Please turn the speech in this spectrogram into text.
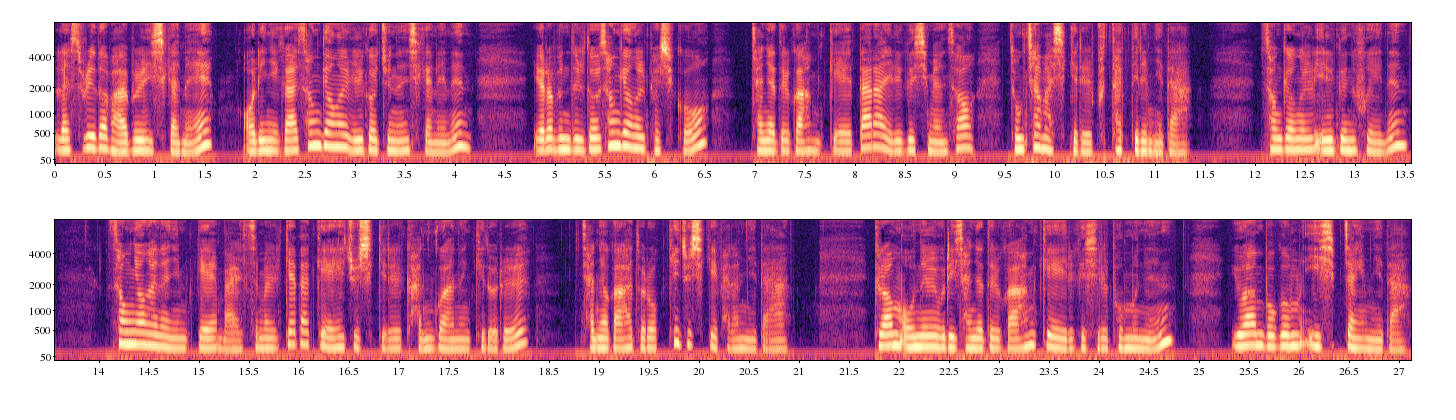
Let's Read the Bible 이 시간에 어린이가 성경을 읽어주는 시간에는 여러분들도 성경을 펴시고 자녀들과 함께 따라 읽으시면서 동참하시기를 부탁드립니다. 성경을 읽은 후에는 성령 하나님께 말씀을 깨닫게 해주시기를 간구하는 기도를 자녀가 하도록 해주시기 바랍니다. 그럼 오늘 우리 자녀들과 함께 읽으실 본문은 요한복음 20장입니다.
